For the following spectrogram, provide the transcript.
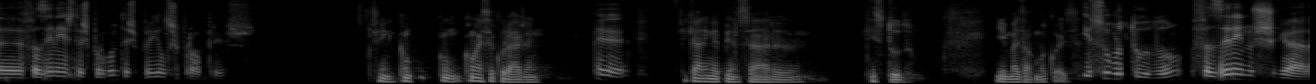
uh, fazerem estas perguntas para eles próprios. Sim, com, com, com essa coragem. É. Ficarem a pensar uh, nisso tudo. E mais alguma coisa. E sobretudo, fazerem-nos chegar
